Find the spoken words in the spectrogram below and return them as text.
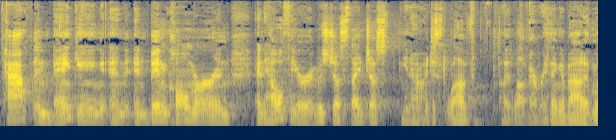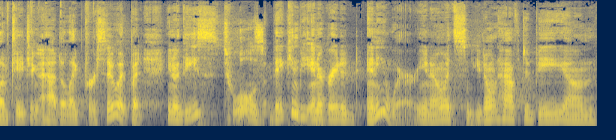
path in banking and and been calmer and and healthier. It was just I just, you know, I just love I love everything about it, love teaching. I had to like pursue it. But, you know, these tools, they can be integrated anywhere. You know, it's, you don't have to be, um,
